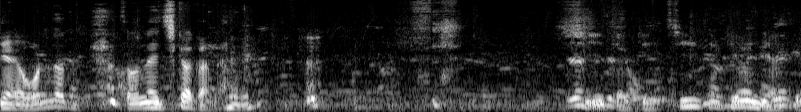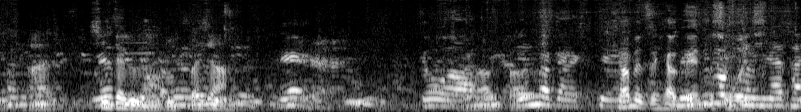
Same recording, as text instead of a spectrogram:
いや俺だってそんなに近かないしいたけしいたけは200円あしいたけも立派じゃん。ね、今日は群馬から来て、キャベツ100円ってすごいで立派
